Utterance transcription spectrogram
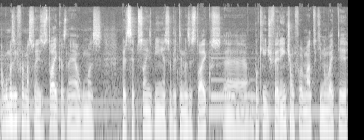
algumas informações estoicas, né, algumas percepções minhas sobre temas estoicos, é um pouquinho diferente, é um formato que não vai ter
